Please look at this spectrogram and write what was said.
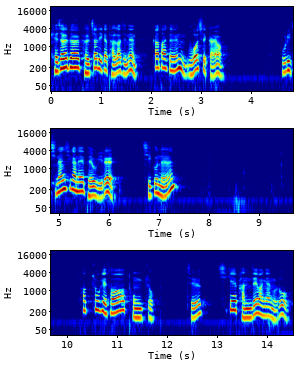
계절별 별자리가 달라지는 까닭은 무엇일까요? 우리 지난 시간에 배우기를 지구는 서쪽에서 동쪽, 즉 시계 반대 방향으로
